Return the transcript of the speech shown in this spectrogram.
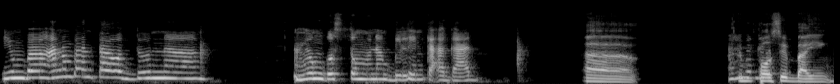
yung bang, anong ba ang tawag doon na, yung gusto mo nang bilhin ka agad? uh, Ano ba impulsive buying.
